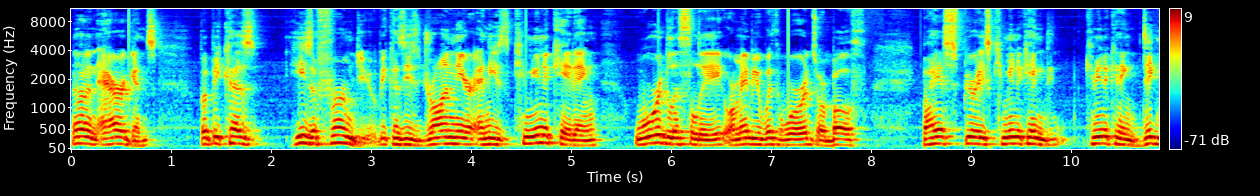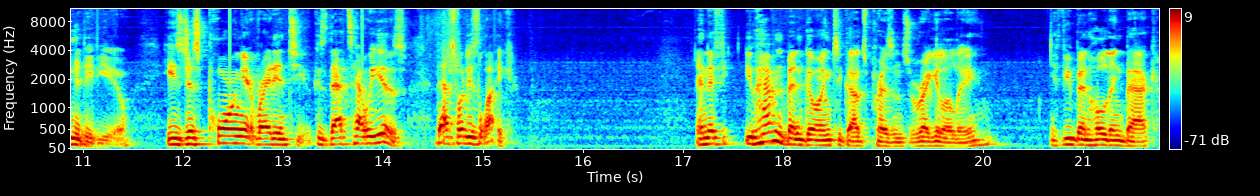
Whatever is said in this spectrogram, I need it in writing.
not in arrogance, but because he's affirmed you because he's drawn near and he's communicating wordlessly or maybe with words or both by his spirit he's communicating communicating dignity to you. He's just pouring it right into you because that's how he is. That's what he's like. And if you haven't been going to god's presence regularly if you've been holding back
